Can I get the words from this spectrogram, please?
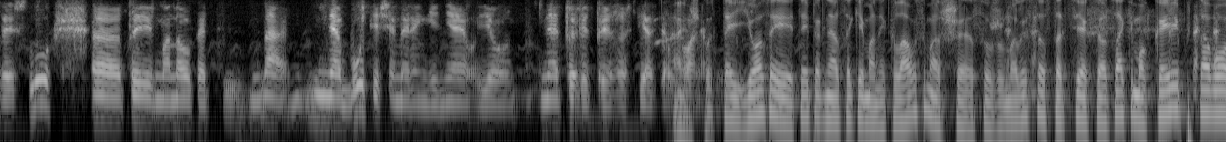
žaislų. E, tai manau, kad na, nebūti šiame renginėje jau jau neturit priežasties dėl to. Aišku, tai Jozai taip ir neatsakė man į klausimą, aš esu žurnalistas, tad sieksiu atsakymo, kaip tavo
